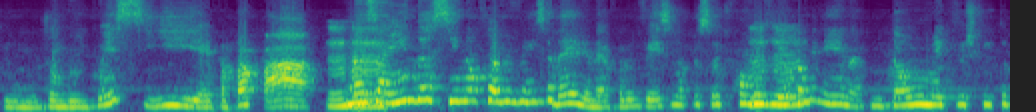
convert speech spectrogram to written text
que o John Green conhecia e papapá. Uhum. Mas ainda assim não foi a vivência dele, né? Foi a vivência de uma pessoa que conviveu uhum. com a menina. Então meio que foi escrito,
